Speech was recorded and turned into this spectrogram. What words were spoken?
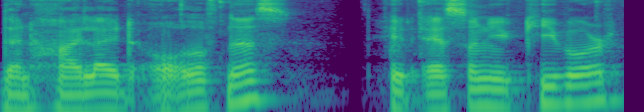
then highlight all of this hit s on your keyboard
